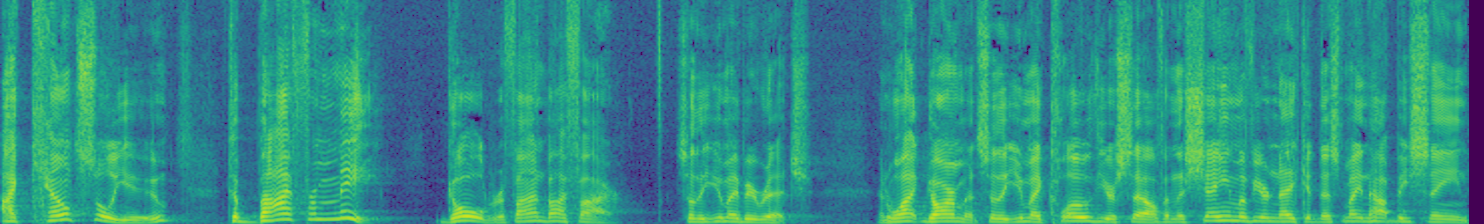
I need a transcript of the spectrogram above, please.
I counsel you to buy from me gold refined by fire so that you may be rich and white garments so that you may clothe yourself, and the shame of your nakedness may not be seen,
